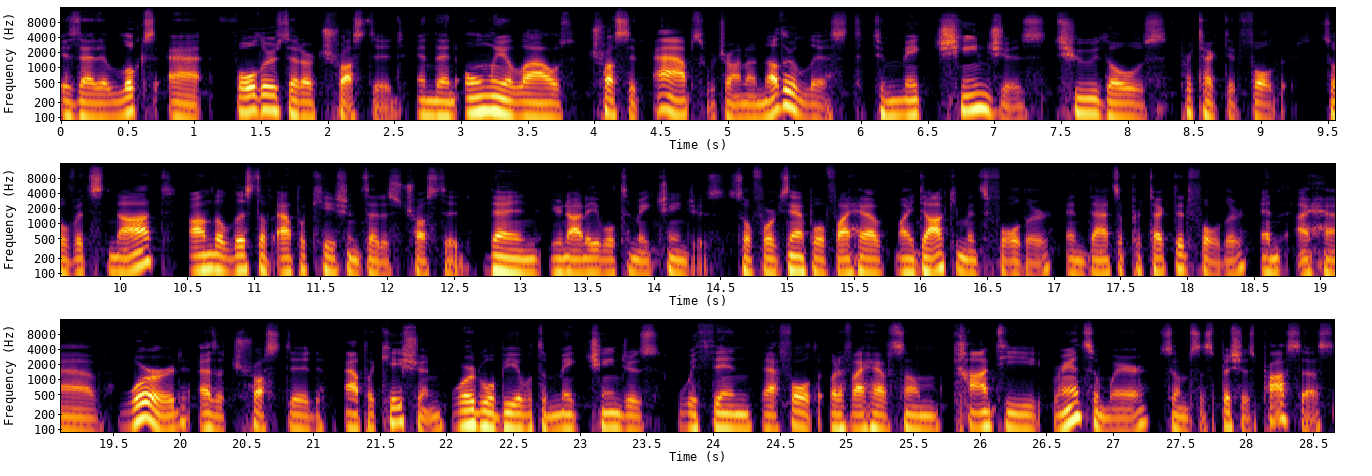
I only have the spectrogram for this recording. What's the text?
is that it looks at folders that are trusted and then only allows trusted apps which are on another list to make changes to those protected folders. So if it's not on the list of applications that is trusted, then you're not able to make changes. So for example, if I have my documents folder and that's a protected folder and I have Word as a trusted application, Word will be able to make changes within that folder. But if I have some Conti ransomware, some suspicious process,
